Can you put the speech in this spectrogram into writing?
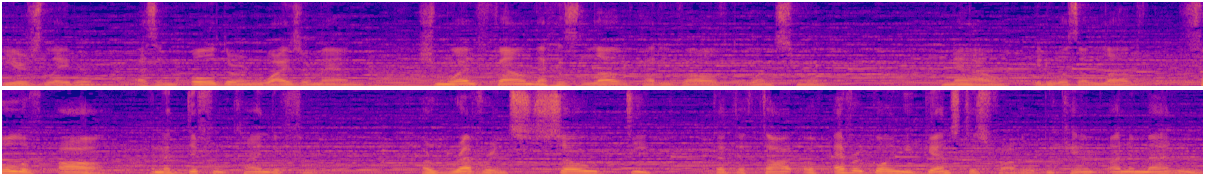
Years later, as an older and wiser man, Shmuel found that his love had evolved once more. Now it was a love full of awe and a different kind of fear, a reverence so deep that the thought of ever going against his father became unimaginable.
